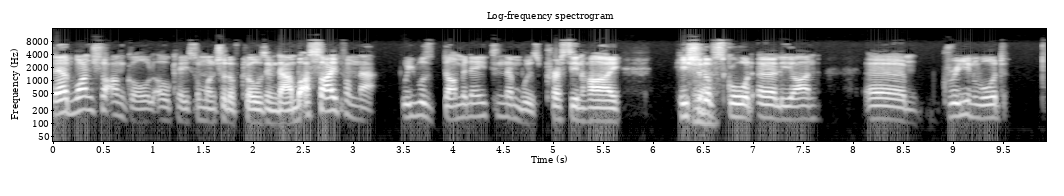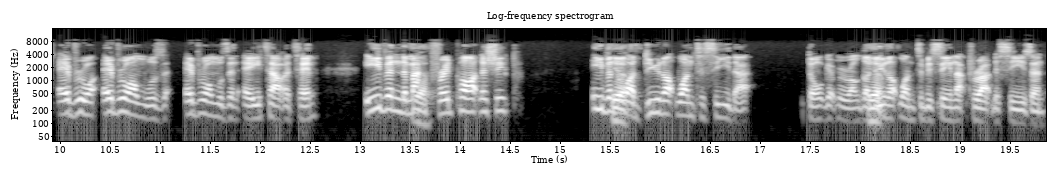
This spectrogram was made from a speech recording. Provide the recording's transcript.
they had one shot on goal. Okay, someone should have closed him down. But aside from that, we was dominating them. Was pressing high. He should Yeah. have scored early on. Um, Greenwood, everyone, everyone was everyone was an eight out of ten. Even the Yeah. Fred partnership. Even Yeah. though I do not want to see that. Don't get me wrong. I do not want to be seeing that throughout the season.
